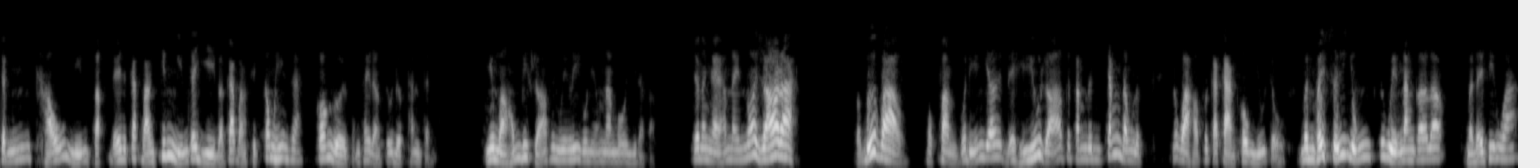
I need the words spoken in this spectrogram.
tịnh khẩu niệm Phật để các bạn chứng nghiệm cái gì và các bạn sẽ công hiến ra. Có người cũng thấy rằng tôi được thanh tịnh nhưng mà không biết rõ cái nguyên lý của niệm nam mô di đà phật. Cho nên ngày hôm nay nói rõ ra và bước vào một phần của điển giới để hiểu rõ cái tâm linh chấn động lực, nó hòa hợp với cả càng khôn vũ trụ. Mình phải sử dụng cái quyền năng của đó mà để tiến hóa.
